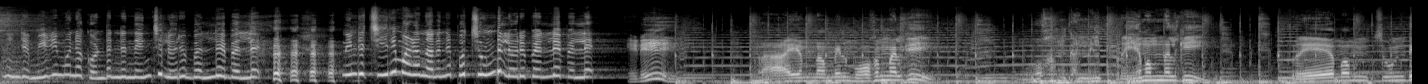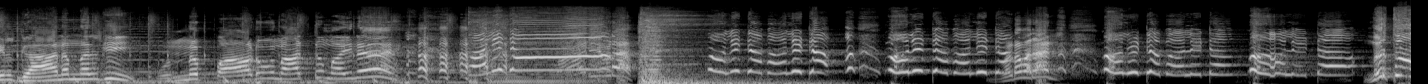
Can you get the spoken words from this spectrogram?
നിന്റെ മിഴിമുന കൊണ്ടെന്റെ നെഞ്ചിലൊരു ബല്ലേ ബല്ലേ. നിന്റെ ചിരിമഴ നനഞ്ഞപ്പോ ചുണ്ടിലൊരു ബല്ലേ ബല്ലേ. എടി പ്രായം നമ്മിൽ മോഹം നൽകി മോഹം കണ്ണിൽ പ്രേമം നൽകി പ്രേമം ചുണ്ടിൽ ഗാനം നൽകി. ഒന്ന് പാടൂ നാട്ടുമൈനേ! നിർത്തൂ.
